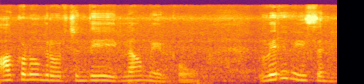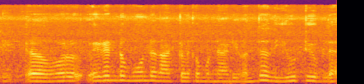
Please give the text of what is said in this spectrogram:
பார்க்கணுங்கிற ஒரு சிந்தையே இல்லாமல் இருக்கும். வெரி ரீசன்ட்லி ஒரு இரண்டு மூன்று நாட்களுக்கு முன்னாடி வந்து அது யூடியூப்பில்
